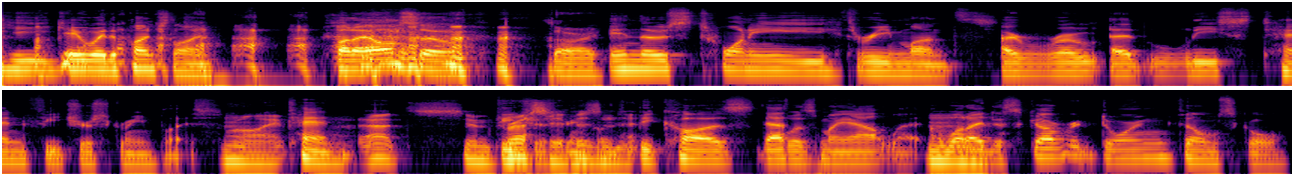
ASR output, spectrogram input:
he gave away the punchline. But I also, Sorry. in those 23 months, I wrote at least 10 feature screenplays. Right. 10 That's impressive, isn't it? Because that was my outlet. And What Mm. I discovered during film school,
